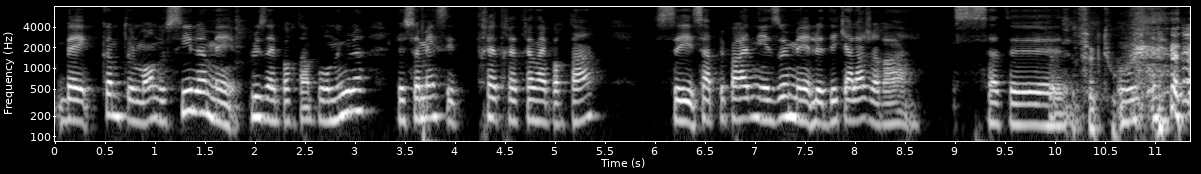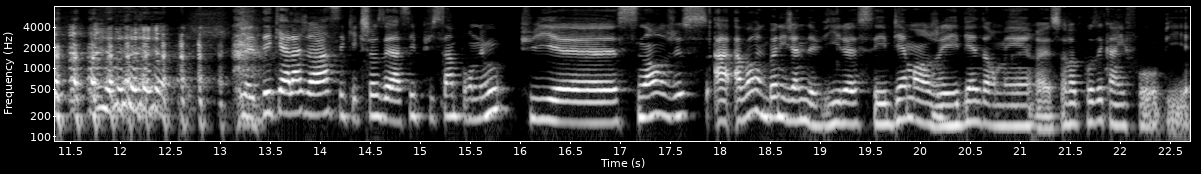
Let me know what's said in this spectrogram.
Ben comme tout le monde aussi là, mais plus important pour nous là, le sommeil c'est très très très important. C'est ça peut paraître niaiseux mais le décalage horaire ça te Ça te fuck tout. oui. le décalage horaire, c'est quelque chose d'assez puissant pour nous. Puis euh, sinon, juste à- avoir une bonne hygiène de vie, là, c'est bien manger, bien dormir, euh, se reposer quand il faut, puis euh,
